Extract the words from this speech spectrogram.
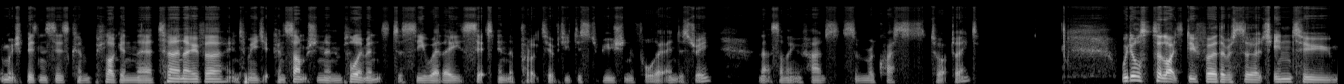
in which businesses can plug in their turnover, intermediate consumption and employment to see where they sit in the productivity distribution for their industry. And that's something we've had some requests to update. We'd also like to do further research into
